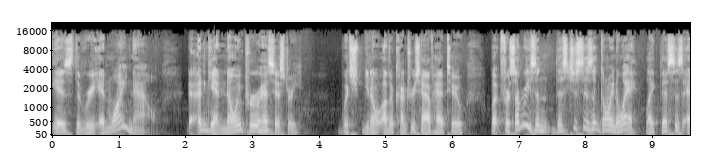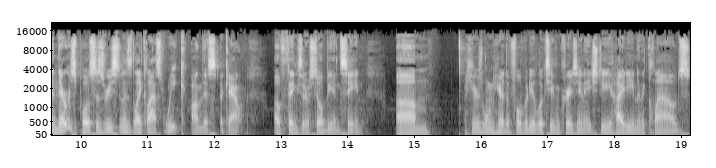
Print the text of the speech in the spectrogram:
is the re, and why now? And again, knowing Peru has history, which, you know, other countries have had too. But for some reason, this just isn't going away. Like, this is, and there was posts as recent as like last week on this account of things that are still being seen. Um, here's one here. The full video looks even crazy in HD. Hiding in the clouds.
